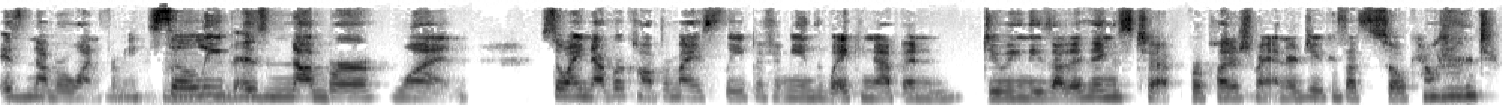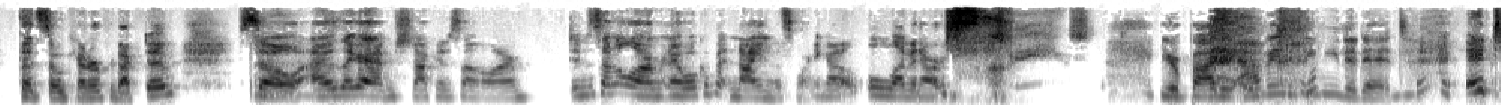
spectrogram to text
is number one for me. Mm-hmm. Sleep is number one. So I never compromise sleep if it means waking up and doing these other things to replenish my energy because that's so counter that's so counterproductive. So I was like, right, I'm just not going to set an alarm. Didn't set an alarm, and I woke up at nine this morning. Got 11 hours Your body obviously needed it. It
